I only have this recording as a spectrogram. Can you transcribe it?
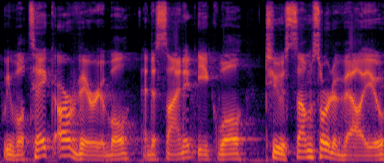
We will take our variable and assign it equal to some sort of value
